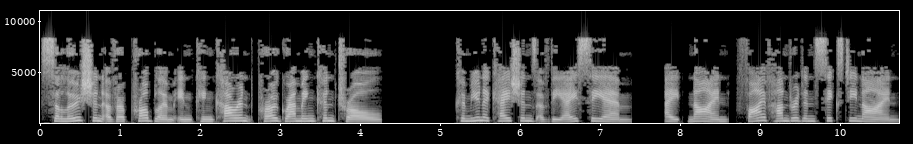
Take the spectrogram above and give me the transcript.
Solution of a problem in concurrent programming control. Communications of the ACM. 8 9, 569.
